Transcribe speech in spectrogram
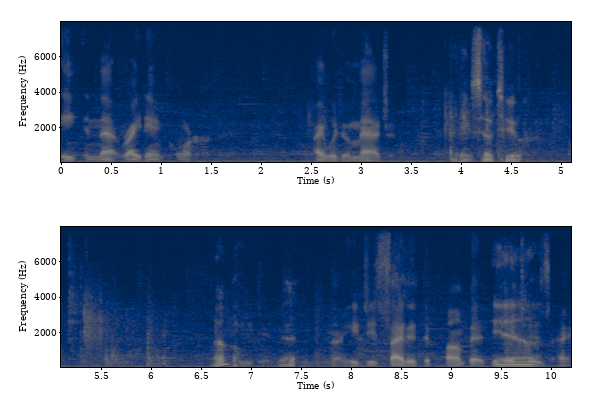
eight in that right hand corner. I would imagine. I think so too. Oh, He did. No, he decided to bump it. Yeah. Which is, I,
